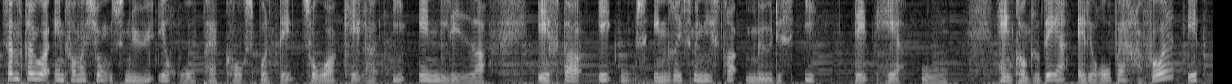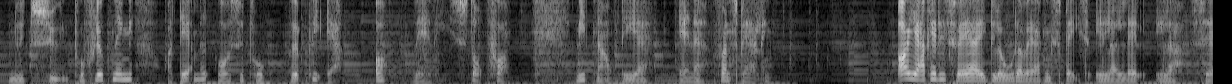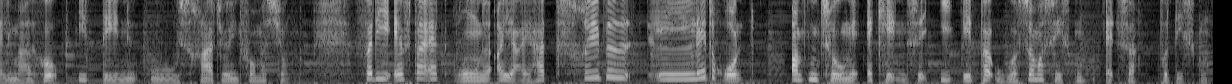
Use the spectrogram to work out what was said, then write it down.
Sådan skriver Informations nye Europa-korrespondent Tore Keller i en leder, efter EU's indrigsministre mødtes i den her uge. Han konkluderer, at Europa har fået et nyt syn på flygtninge, og dermed også på, hvem vi er og hvad vi står for. Mit navn det er Anna von Sperling. Og jeg kan desværre ikke love dig hverken spas eller lal eller særlig meget håb i denne uges radioinformation. Fordi efter at Rune og jeg har trippet lidt rundt om den tunge erkendelse i et par uger, så må svisken altså på disken.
